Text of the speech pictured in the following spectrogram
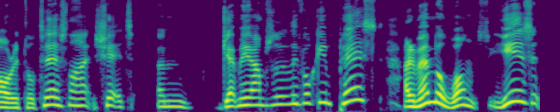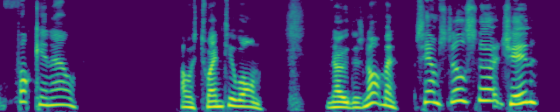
or it'll taste like shit and get me absolutely fucking pissed. I remember once, years fucking hell, I was 21. No, there's not many. See, I'm still searching.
